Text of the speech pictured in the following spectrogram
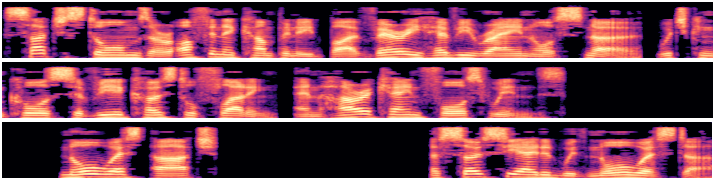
Such storms are often accompanied by very heavy rain or snow, which can cause severe coastal flooding, and hurricane-force winds. Nor'west arch Associated with nor'wester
